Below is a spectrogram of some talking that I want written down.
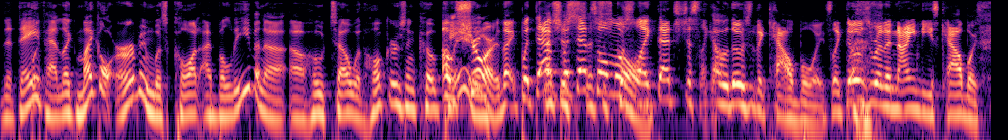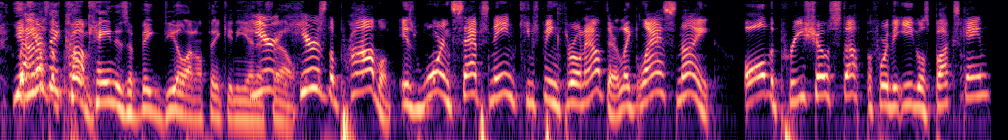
that they've had. Like Michael Irvin was caught, I believe, in a, a hotel with hookers and cocaine. Oh, sure. Like, but that's, that's just- but that's, that's almost like that's just like oh, those are the Cowboys. Like those were the '90s Cowboys. yeah, But I don't here's the think cocaine is a big deal. I don't think in the Here- NFL. here's the problem: is Warren Sapp's name keeps being thrown out there. Like last night, all the pre-show stuff before the Eagles Bucks game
